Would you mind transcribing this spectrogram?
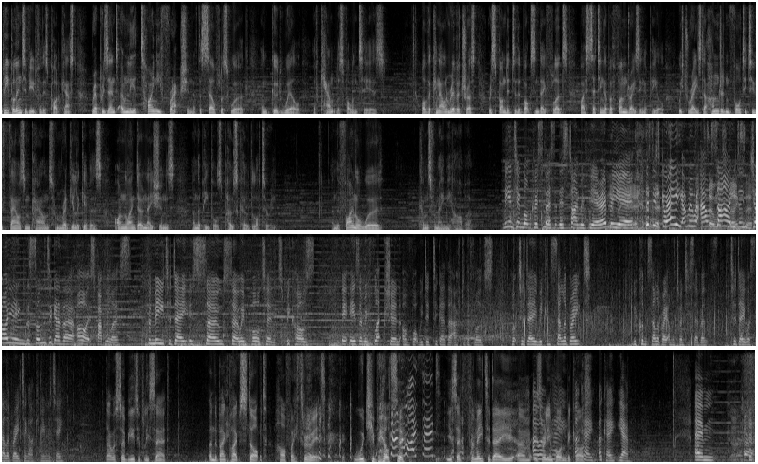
The people interviewed for this podcast represent only a tiny fraction of the selfless work and goodwill of countless volunteers. While the Canal and River Trust responded to the Boxing Day floods by setting up a fundraising appeal which raised £142,000 from regular givers, online donations, and the People's Postcode Lottery. And the final word comes from Amy Harbour. Me and Tim want Christmas at this time of year every, year. this is great. I mean, we're outside nicer. enjoying the sun together. Oh, it's fabulous. For me, today is so, so important because it is a reflection of what we did together after the floods. But today we can celebrate. We couldn't celebrate on the 27th. Today we're celebrating our community. That was so beautifully said. And the bagpipes stopped halfway through it. Would you be able to? I said. You said for me today um, is Oh, really okay. important because. Okay, okay, yeah. Um,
